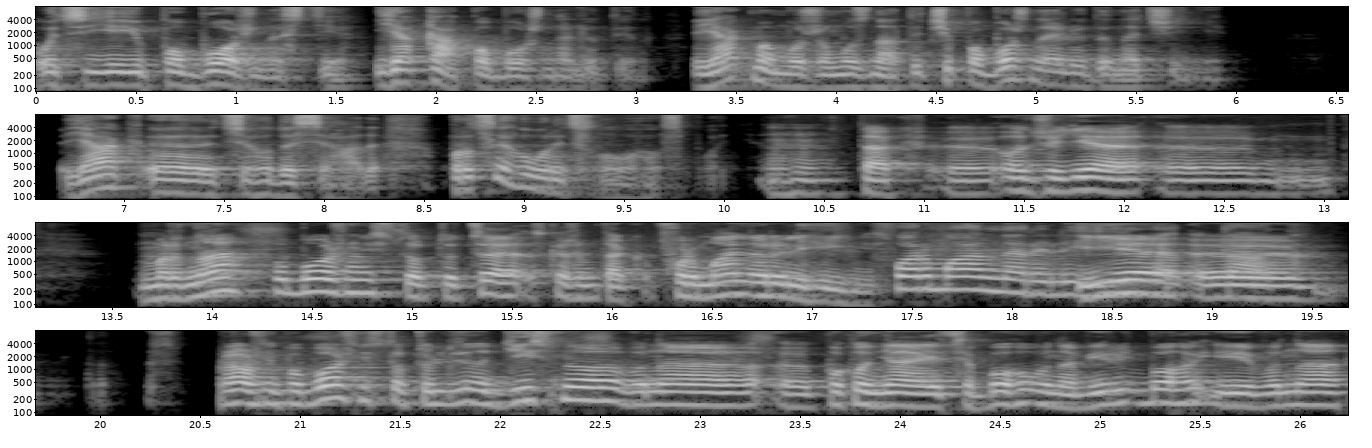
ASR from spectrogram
оцієї побожності. Яка побожна людина? Як ми можемо знати, чи побожна я людина, чи ні? Як е, цього досягати? Про це говорить Слово Господнє. Угу. Так, е, отже, є е, марна побожність, тобто це, скажімо так, формальна релігійність. Формальна І релігійна, є е, так. справжня побожність, тобто людина дійсно вона е, поклоняється Богу, вона вірить в Бога, і вона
